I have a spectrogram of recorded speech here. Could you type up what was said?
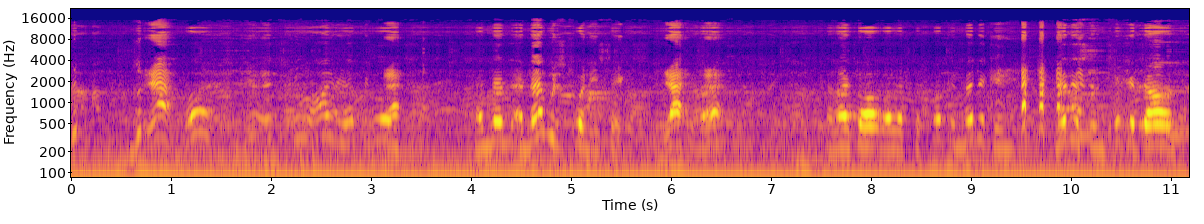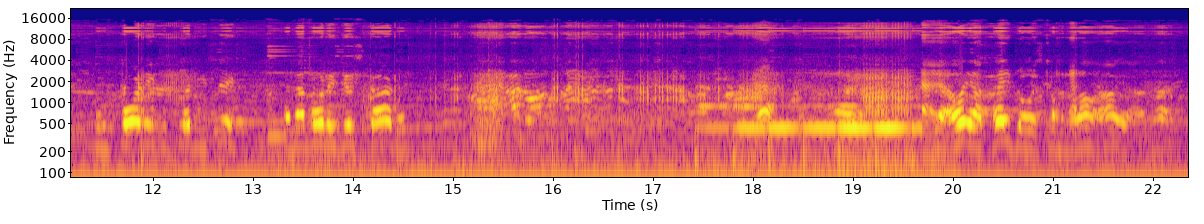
zip, zip. Yeah. Oh, yeah, it's too high. You have to go. Yeah. And then and that was 26. Yeah. yeah. And I thought, well, if the fucking medicine, medicine took it down from 40 to 26, and I've only just started. Yeah. Yeah, oh yeah, Pedro is coming along. Oh yeah, right.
